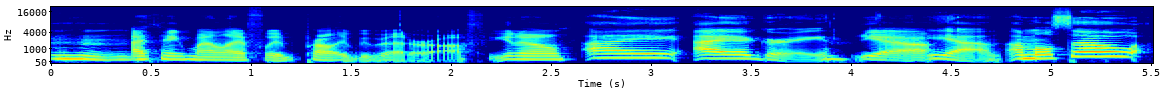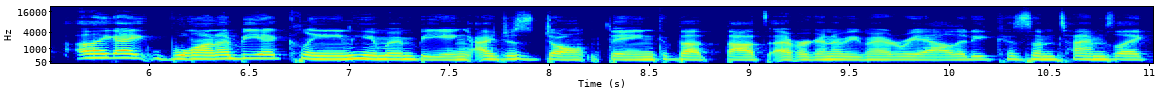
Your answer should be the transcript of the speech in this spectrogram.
Mm-hmm. I think my life would probably be better off, you know? I I agree. Yeah. Yeah. I'm also like I want to be a clean human being. I just don't think that that's ever going to be my reality cuz sometimes like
